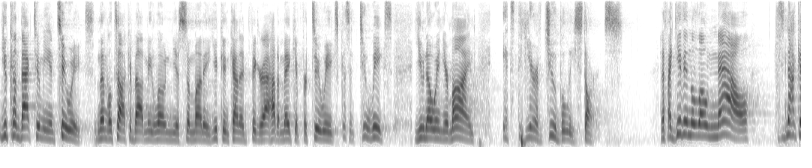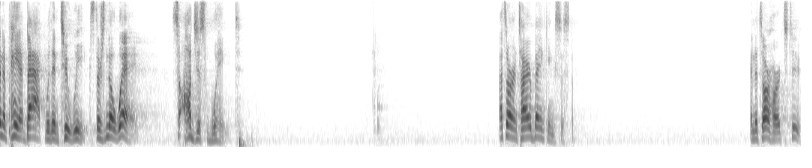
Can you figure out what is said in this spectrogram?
you come back to me in two weeks and then we'll talk about me loaning you some money. You can kind of figure out how to make it for two weeks because in two weeks, you know in your mind, it's the year of Jubilee starts. And if I give him the loan now, he's not going to pay it back within two weeks. There's no way. So I'll just wait. That's our entire banking system. And it's our hearts too.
